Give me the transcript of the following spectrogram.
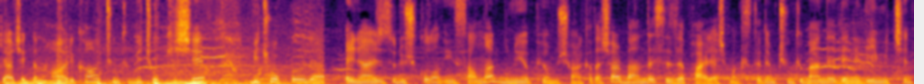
Gerçekten harika çünkü birçok kişi, birçok böyle enerjisi düşük olan insanlar bunu yapıyormuş arkadaşlar. Ben de size paylaşmak istedim. Çünkü ben de denediğim için,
